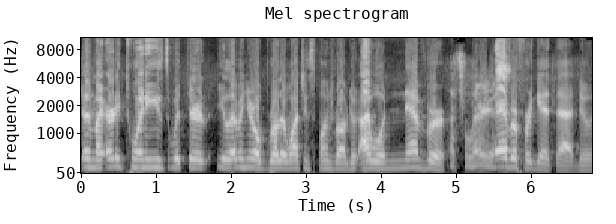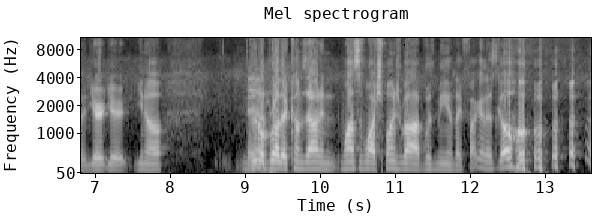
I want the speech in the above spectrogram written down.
in my early 20s with your 11 year old brother watching SpongeBob, dude. I will never That's hilarious. ever forget that, dude. Your your you know. Little brother comes out and wants to watch SpongeBob with me, and like, fuck it, let's go.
